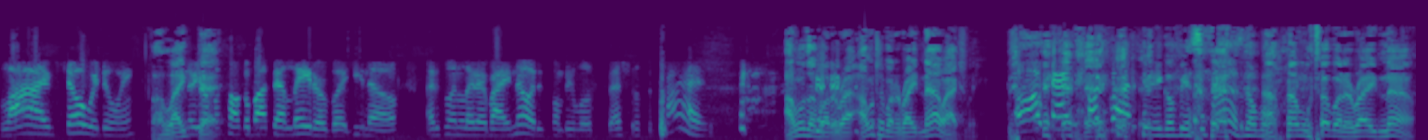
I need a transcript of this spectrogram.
live show we're doing. I like I know that. Y'all gonna talk about that later, but you know, I just want to let everybody know it's going to be a little special surprise. I'm gonna talk about it right. I'm gonna talk about it right now, actually. Oh, okay. Talk about it. it ain't gonna be a surprise no more. I'm, I'm, gonna talk about it right now.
